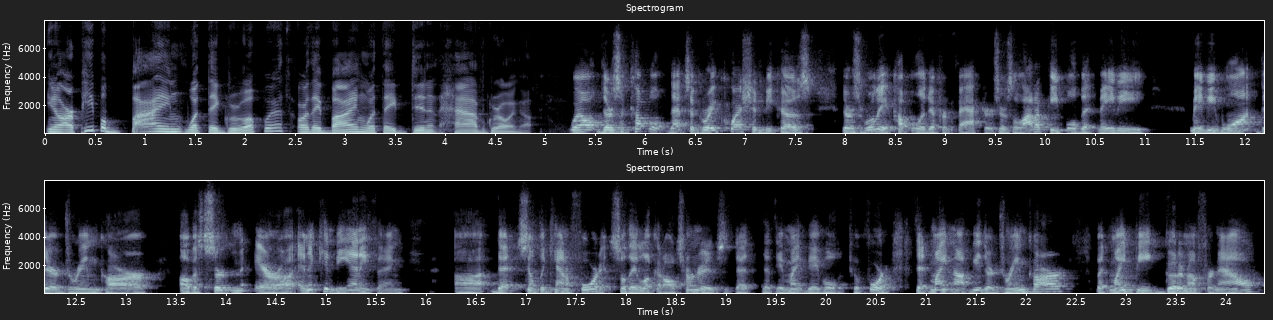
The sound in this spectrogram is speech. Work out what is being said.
you know, are people buying what they grew up with or are they buying what they didn't have growing up? Well, there's a couple. That's a great question because there's really a couple of different factors. There's a lot of people that maybe maybe want their dream car of a certain era, and it can be anything uh, that simply can't afford it. So they look at alternatives that that they might be able to afford that might not be their dream car, but might be good enough for now,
